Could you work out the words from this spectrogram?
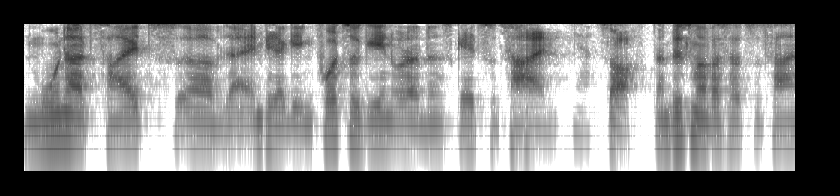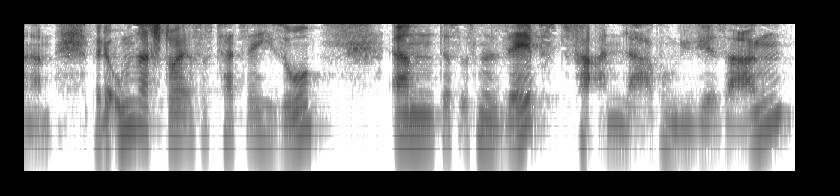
einen Monat Zeit, äh, da entweder gegen vorzugehen oder dann das Geld zu zahlen. Ja. So, dann wissen wir, was wir zu zahlen haben. Bei der Umsatzsteuer ist es tatsächlich so, ähm, das ist eine Selbstveranlagung, wie wir sagen.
